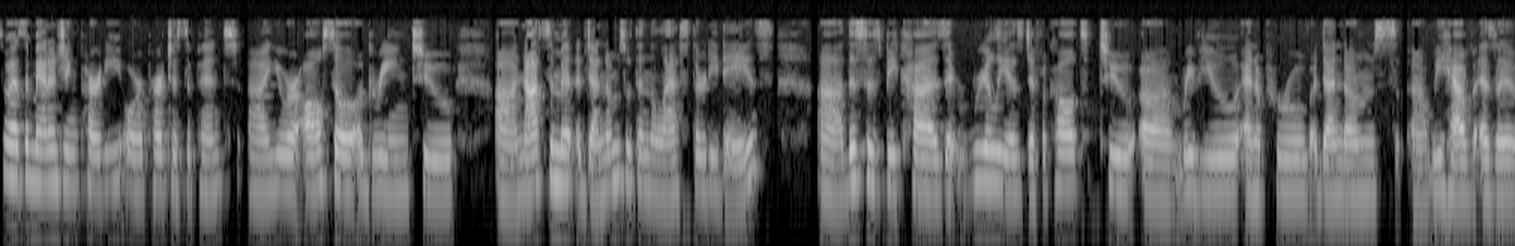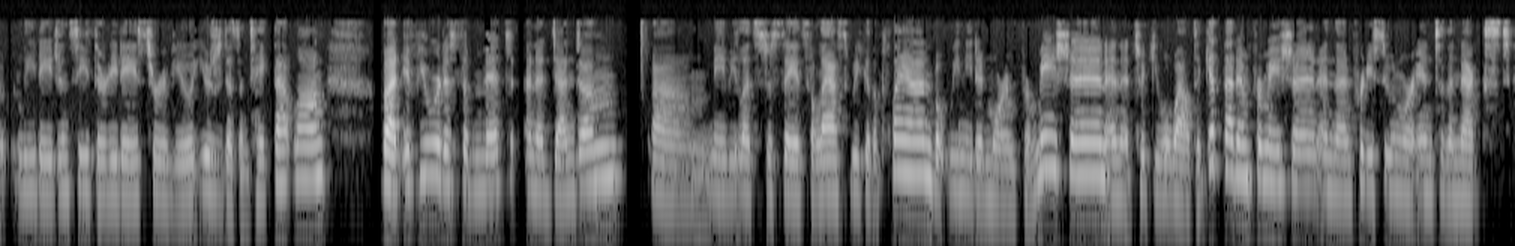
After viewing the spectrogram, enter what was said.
As a managing party or participant, uh, you are also agreeing to uh, not submit addendums within the last 30 days. Uh, this is because it really is difficult to uh, review and approve addendums. Uh, we have, as a lead agency, 30 days to review. It usually doesn't take that long. But if you were to submit an addendum, um, maybe let's just say it's the last week of the plan, but we needed more information and it took you a while to get that information. And then pretty soon we're into the next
